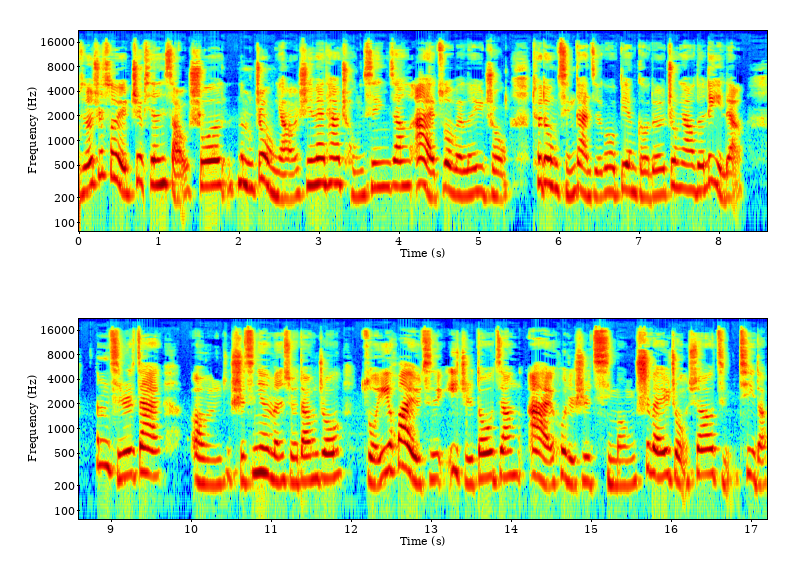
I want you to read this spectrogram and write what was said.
觉得之所以这篇小说那么重要，是因为它重新将爱作为了一种推动情感结构变革的重要的力量。那么，其实，在嗯十七年文学当中。左翼话语其实一直都将爱或者是启蒙视为一种需要警惕的、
